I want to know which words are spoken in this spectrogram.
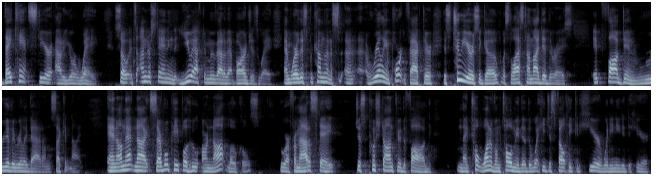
they can't steer out of your way. So it's understanding that you have to move out of that barge's way. And where this becomes an, a, a, really important factor is two years ago was the last time I did the race. It fogged in really, really bad on the second night. And on that night, several people who are not locals, who are from out of state, just pushed on through the fog and they told, one of them told me that the way he just felt he could hear what he needed to hear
